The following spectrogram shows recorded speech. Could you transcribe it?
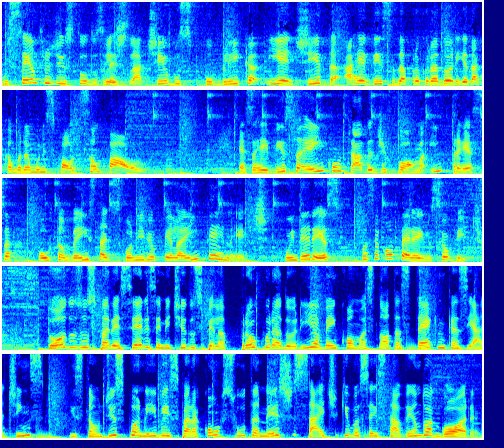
O Centro de Estudos Legislativos publica e edita a revista da Procuradoria da Câmara Municipal de São Paulo. Essa revista é encontrada de forma impressa ou também está disponível pela internet. O endereço você confere aí no seu vídeo. Todos os pareceres emitidos pela Procuradoria, bem como as notas técnicas e adins, estão disponíveis para consulta neste site que você está vendo agora,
